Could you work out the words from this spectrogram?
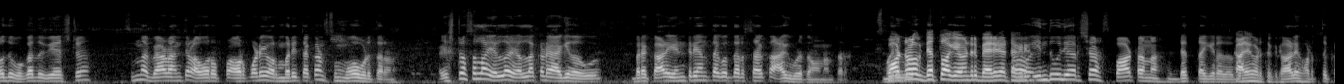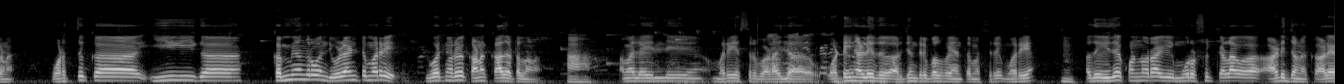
ಓದು ಹೋಗೋದು ವೇಸ್ಟ್ ಸುಮ್ಮನೆ ಬೇಡ ಅಂತೇಳಿ ಅವ್ರ ಅವ್ರ ಪಡಿ ಅವ್ರ ಮರಿ ತಕೊಂಡು ಸುಮ್ಮನೆ ಹೋಗ್ಬಿಡ್ತಾರಣ ಎಷ್ಟೋ ಸಲ ಎಲ್ಲ ಎಲ್ಲ ಕಡೆ ಆಗಿದಾವು. ಬರೀ ಕಾಳಿ ಎಂಟ್ರಿ ಅಂತ ಗೊತ್ತಾರ ಸಾಕು ಆಗಿಬಿಡ್ತಾವ ನಂತರ. ಸ್ಪಾಟ್ ಒಳಗೆ ಡೆತ್ ಆಗ್ಯಾವನ್ರಿ ಬೇರೆ ಹಿಂದೂ ಹಿಂದೂಲಿ ವರ್ಷ ಸ್ಪಾಟ್ ಅಣ್ಣ ಡೆತ್ ಆಗಿರೋದು. ಕಾಳಿ ಹೊಡ್ತಕ್ರಿ ಗಾಳಿ ಹೊಡ್ತಕ್ಕಣ ಹೊಡ್ತಕ್ಕ ಈಗ ಕಮ್ಮಿ ಅಂದ್ರೆ ಒಂದು ಏಳೆಂಟು ಮರಿ ಇವತ್ತಿನವರೆಗೆ ಕಣಕ್ಕೆ ಕಾದಟ್ಟಲ್ಲ ಅಣ್ಣ. ಆಮೇಲೆ ಇಲ್ಲಿ ಮರಿ ಹೆಸರು ಬೇಡ ಇಲ್ಲ ಒಟ್ಟಿನಹಳ್ಳಿದು ಅರ್ಜುನ್ ತ್ರಿಬಲ್ ಫೈ ಅಂತ ಹೆಸರು ಮರಿ. ಅದು ಇದೇ ಕೊಣ್ಣೂರಾಗಿ ಮೂರು ವರ್ಷಕ್ಕೆ ಕೆಳಗೆ ಆಡಿದ್ದಣ ಕಾಳೆ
